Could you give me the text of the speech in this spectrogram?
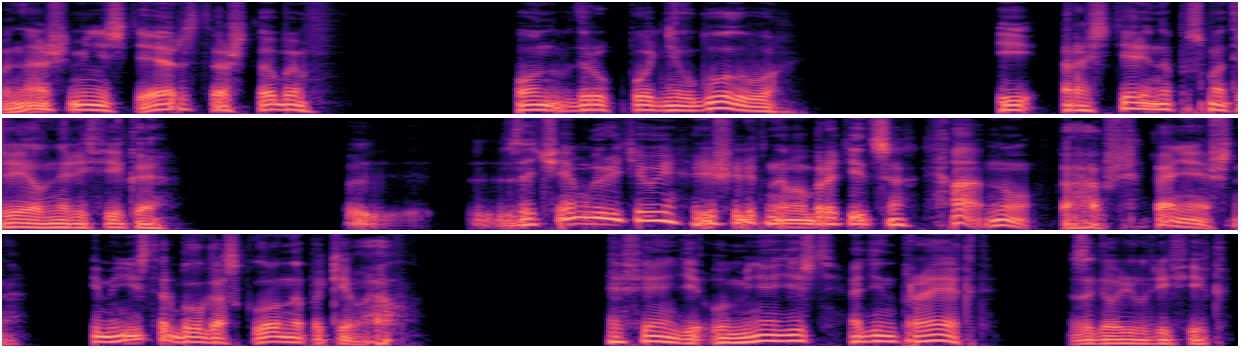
в наше министерство, чтобы...» Он вдруг поднял голову и растерянно посмотрел на Рефика. «Э, «Зачем, говорите вы, решили к нам обратиться?» «А, ну, как же, конечно». И министр благосклонно покивал. «Эфенди, у меня есть один проект», — заговорил Рефик.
